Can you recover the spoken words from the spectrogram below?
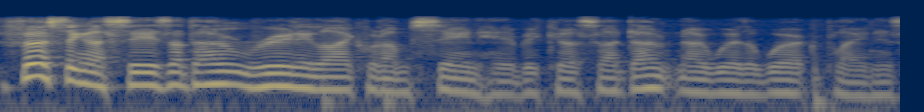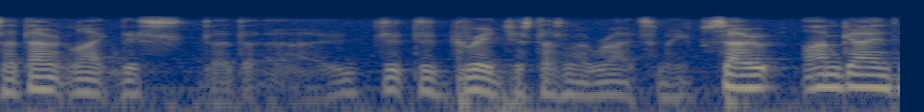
The first thing I see is I don't really like what I'm seeing here because I don't know where the work plane is. I don't like this, the, the grid just doesn't look right to me. So I'm going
